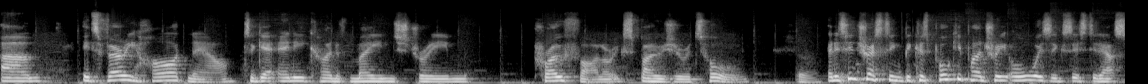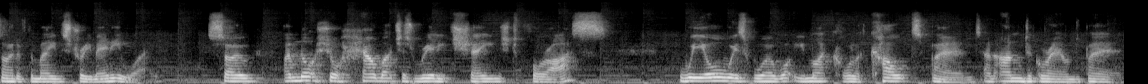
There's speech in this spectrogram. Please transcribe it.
Um, it's very hard now to get any kind of mainstream profile or exposure at all. Sure. And it's interesting because Porcupine Tree always existed outside of the mainstream anyway. So I'm not sure how much has really changed for us. We always were what you might call a cult band, an underground band.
